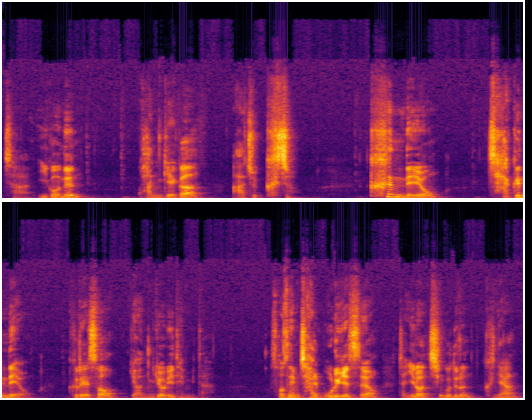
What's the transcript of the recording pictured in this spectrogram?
자, 이거는 관계가 아주 크죠. 큰 내용, 작은 내용. 그래서 연결이 됩니다. 선생님 잘 모르겠어요? 자, 이런 친구들은 그냥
